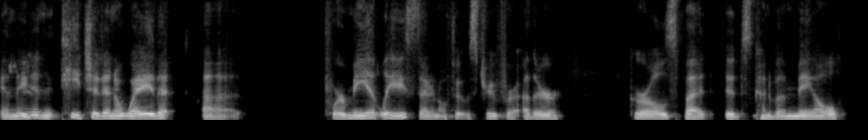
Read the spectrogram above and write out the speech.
and they didn't teach it in a way that uh, for me at least, I don't know if it was true for other girls, but it's kind of a male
